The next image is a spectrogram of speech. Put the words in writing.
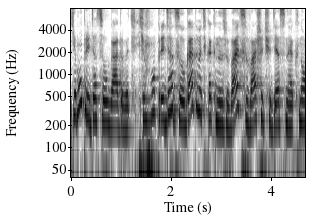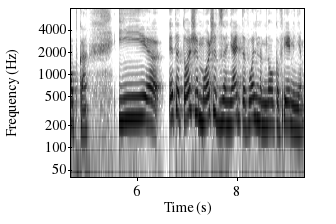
ему придется угадывать. Ему придется угадывать, как называется ваша чудесная кнопка. И это тоже может занять довольно много времени.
